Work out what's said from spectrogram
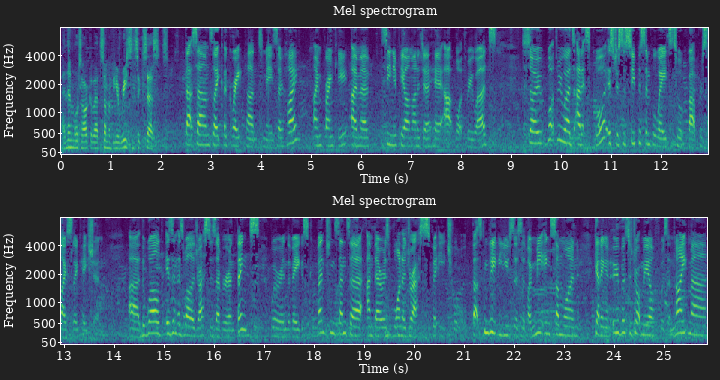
and then we'll talk about some of your recent successes. That sounds like a great plan to me. So, hi, I'm Frankie. I'm a senior PR manager here at What Three Words. So, What Three Words at its core is just a super simple way to talk about precise location. Uh, the world isn't as well addressed as everyone thinks. We're in the Vegas Convention Center, and there is one address for each hall. That's completely useless if I'm meeting someone. Getting an Uber to drop me off was a nightmare.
